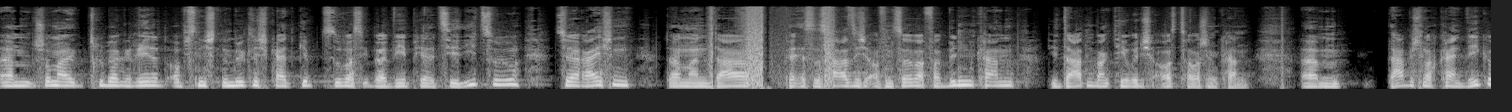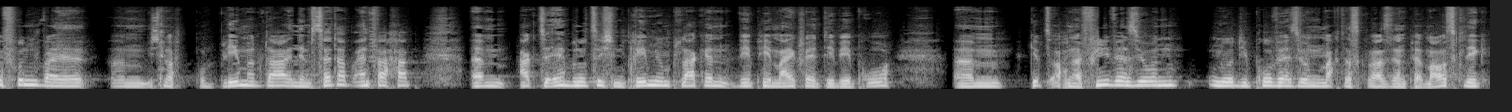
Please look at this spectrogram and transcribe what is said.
ähm, schon mal drüber geredet, ob es nicht eine Möglichkeit gibt, sowas über WPLCLI zu, zu erreichen, da man da per SSH sich auf den Server verbinden kann, die Datenbank theoretisch austauschen kann. Ähm, da habe ich noch keinen Weg gefunden, weil ähm, ich noch Probleme da in dem Setup einfach habe. Ähm, aktuell benutze ich ein Premium-Plugin, WP Migrate DB Pro. Ähm, Gibt auch in der Free-Version, nur die Pro-Version macht das quasi dann per Mausklick.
